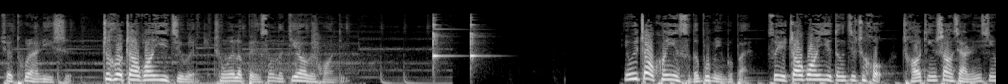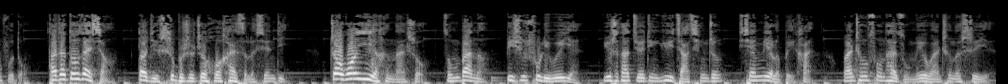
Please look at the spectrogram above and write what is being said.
却突然离世。之后，赵光义继位，成为了北宋的第二位皇帝。因为赵匡胤死的不明不白，所以赵光义登基之后，朝廷上下人心浮动，大家都在想到底是不是这货害死了先帝。赵光义也很难受，怎么办呢？必须树立威严。于是他决定御驾亲征，先灭了北汉，完成宋太祖没有完成的事业。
